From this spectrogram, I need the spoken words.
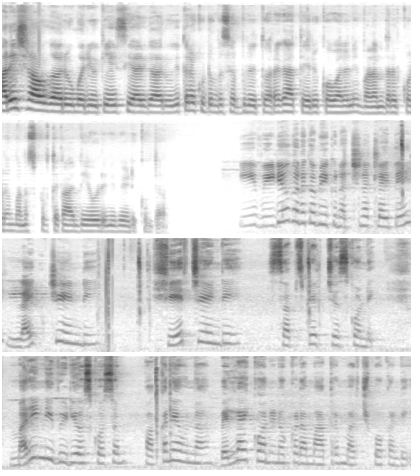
హరీష్ రావు గారు మరియు కేసీఆర్ గారు ఇతర కుటుంబ సభ్యులు త్వరగా తేరుకోవాలని మనందరం కూడా మనస్ఫూర్తిగా దేవుడిని వేడుకుంటాం. ఈ వీడియో కనుక మీకు నచ్చినట్లయితే లైక్ చేయండి షేర్ చేయండి సబ్స్క్రైబ్ చేసుకోండి. మరిన్ని వీడియోస్ కోసం పక్కనే ఉన్న బెల్ ఐకాన్ని నొక్కడం మాత్రం మర్చిపోకండి.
